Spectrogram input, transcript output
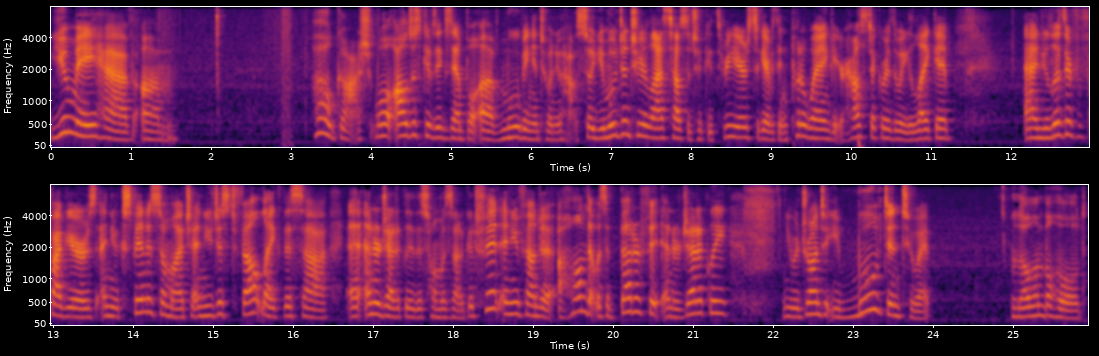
you may have um oh gosh well i'll just give the example of moving into a new house so you moved into your last house it took you three years to get everything put away and get your house decorated the way you like it and you lived there for five years and you expanded so much and you just felt like this uh, energetically this home was not a good fit and you found a, a home that was a better fit energetically. You were drawn to it. You moved into it. Lo and behold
